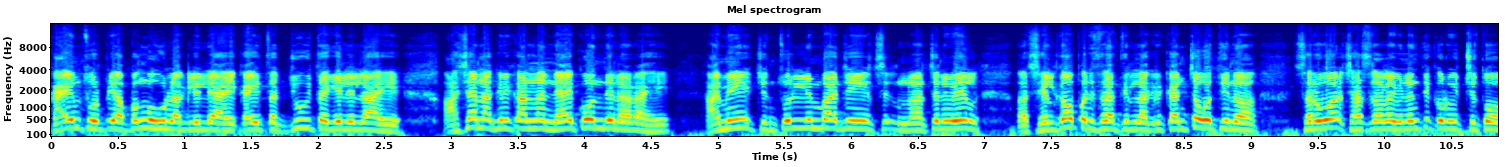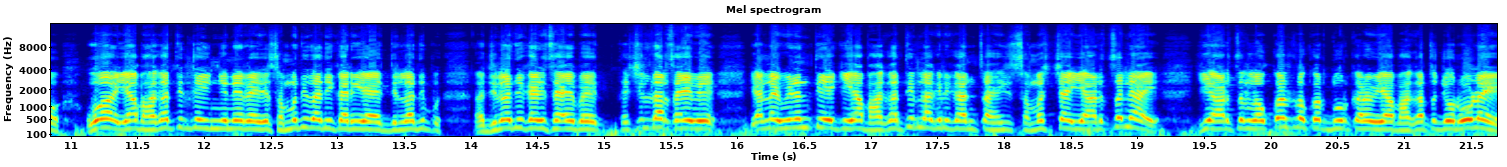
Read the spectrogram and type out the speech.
कायमस्वरूपी अपंग होऊ लागलेले आहे. काहीचा जीव इथं गेलेला आहे. अशा नागरिकांना न्याय कोण देणार आहे? आम्ही चिंचोली लिंबाजी नाचनवेल शेलगाव परिसरातील नागरिकांच्या वतीनं सर्व शासनाला विनंती करू इच्छितो व या भागातील जे इंजिनियर आहे जे संबंधित अधिकारी आहेत जिल्हाधिप जिल्हाधिकारी साहेब आहेत तहसीलदार साहेब आहे यांना विनंती आहे की या भागातील नागरिकांचा ही समस्या ही अडचण आहे ही अडचण लवकरात लवकर दूर करावी. या भागाचा जो रोड आहे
